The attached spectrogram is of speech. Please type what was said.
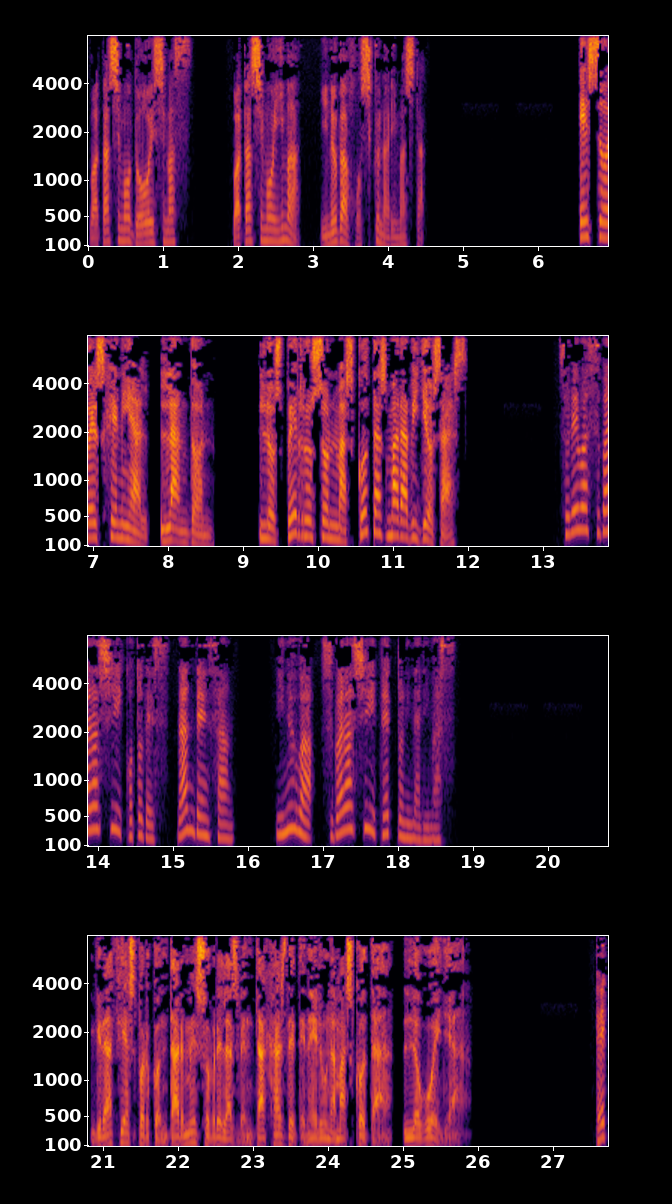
私も同意します。私も今、 犬が欲しくなりました。 Eso es genial, Langdon. Los perros son mascotas maravillosas. それは素晴らしいことです。ランデンさん。 犬は素晴らしいペットになります。 Gracias por contarme sobre las ventajas de tener una mascota, Loguella. ペッ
